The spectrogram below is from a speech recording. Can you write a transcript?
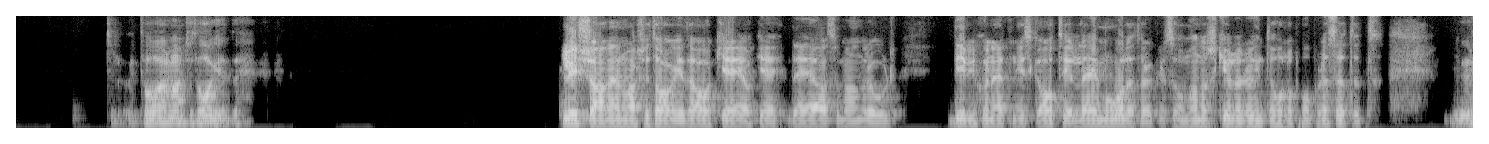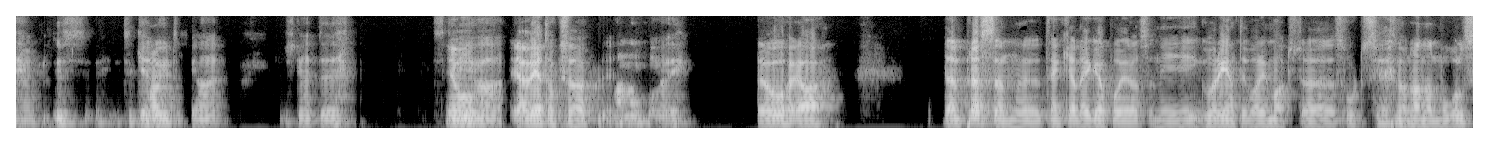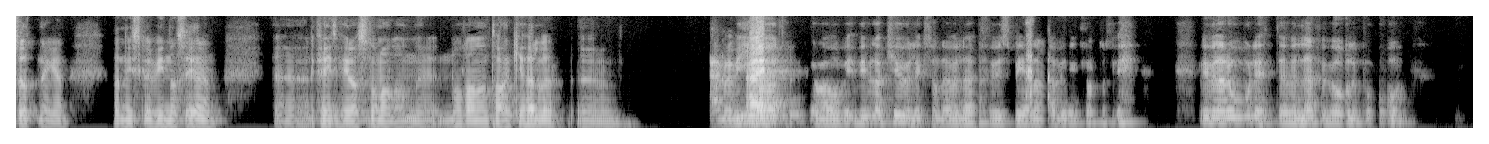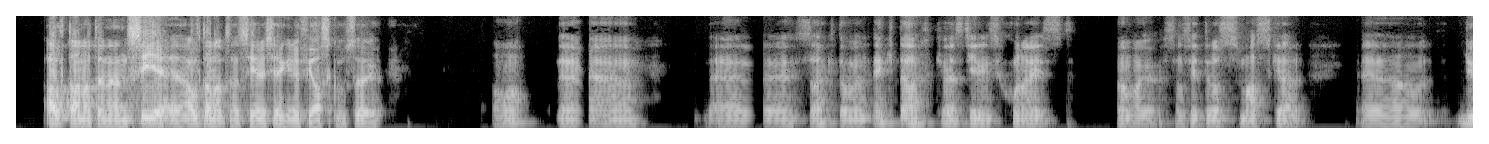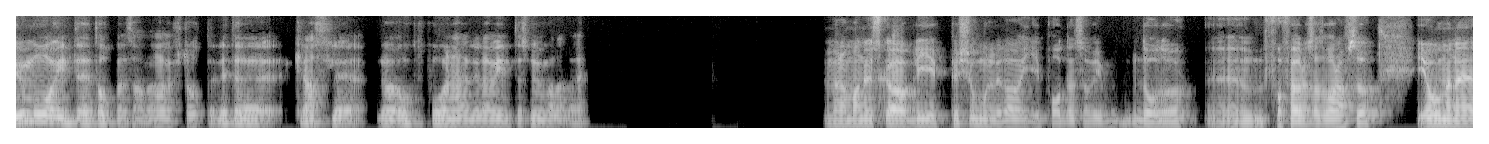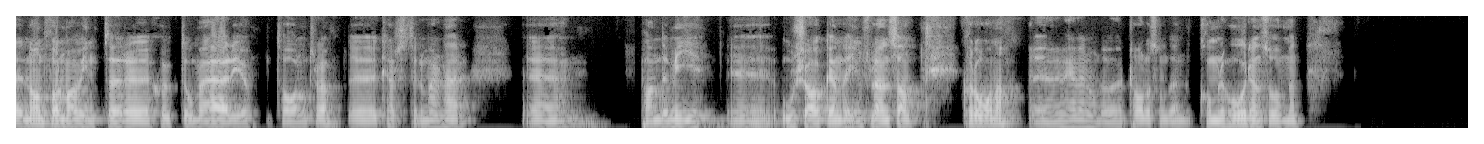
Vi tar en match i taget. Klyschan, en match i taget. Ja, Okej, okej. Det är alltså med andra ord division 1 ni ska till. Det är målet verkar det som. Annars skulle du inte hålla på på det sättet. Du, du tycker Man- du inte ska... Du ska inte Jo, skriva jag vet också. pannan på mig. Jo, ja. Den pressen eh, tänker jag lägga på er. Alltså, ni går rent i varje match. Det är svårt att se någon annan målsättning än att ni ska vinna serien. Eh, Det kan inte finnas någon annan, någon annan tanke heller. Eh, Nej, men vi, Nej. Är, och vi, vi vill ha kul liksom. Det är väl därför vi spelar. Vi är klart att vi, vi vill ha roligt. Det är väl därför vi håller på. Allt annat än en, se, allt annat än serieseger är fiasko, så är det. Ja, eh, det är eh, sagt av en äkta kvällstidningsjournalist hör man ju, som sitter och smaskar. Eh, du mår inte toppen Samme har jag förstått det. Lite krasslig. Du har åkt på den här lilla vintersnuvan eller? Men om man nu ska bli personlig då i podden som vi då och då eh, får för oss att vara så jo men eh, någon form av vintersjukdom är ju tal om tror jag. Eh, kanske till och med den här eh, pandemi eh, orsakande influensan corona. Eh, jag vet inte om du har hört talas om den, kommer ihåg den så men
